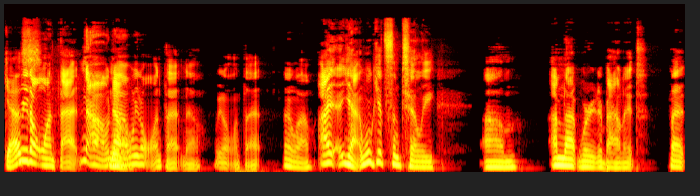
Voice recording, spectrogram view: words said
guess. We don't want that. No, no, no, we don't want that. No, we don't want that. Oh wow. I yeah, we'll get some Tilly. Um, I'm not worried about it. But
